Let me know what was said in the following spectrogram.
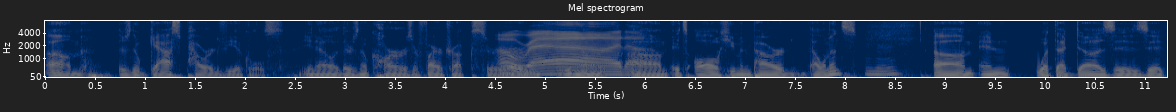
um, there's no gas powered vehicles. You know, there's no cars or fire trucks or Oh, you know, um, it's all human powered elements. Mm-hmm. Um, and what that does is it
